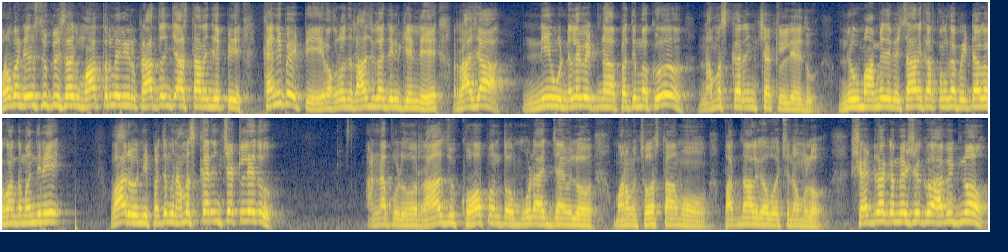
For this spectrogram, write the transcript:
ప్రభు యేసుక్రీస్తు మాత్రమే వీరు ప్రార్థన చేస్తారని చెప్పి కనిపెట్టి ఒకరోజు రాజుగారి దగ్గరికి వెళ్ళి రాజా నీవు నిలబెట్టిన ప్రతిమకు నమస్కరించట్లేదు. నువ్వు మా మీద విచారకర్తలుగా పెట్టావుగా కొంతమందిని. వారు నీ ప్రతిమకు నమస్కరించట్లేదు. అన్నప్పుడు రాజు కోపంతో మూడో అధ్యాయంలో మనం చూస్తాము పద్నాలుగవ వచనంలో షడ్రక మేషకు అభిజ్ఞో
